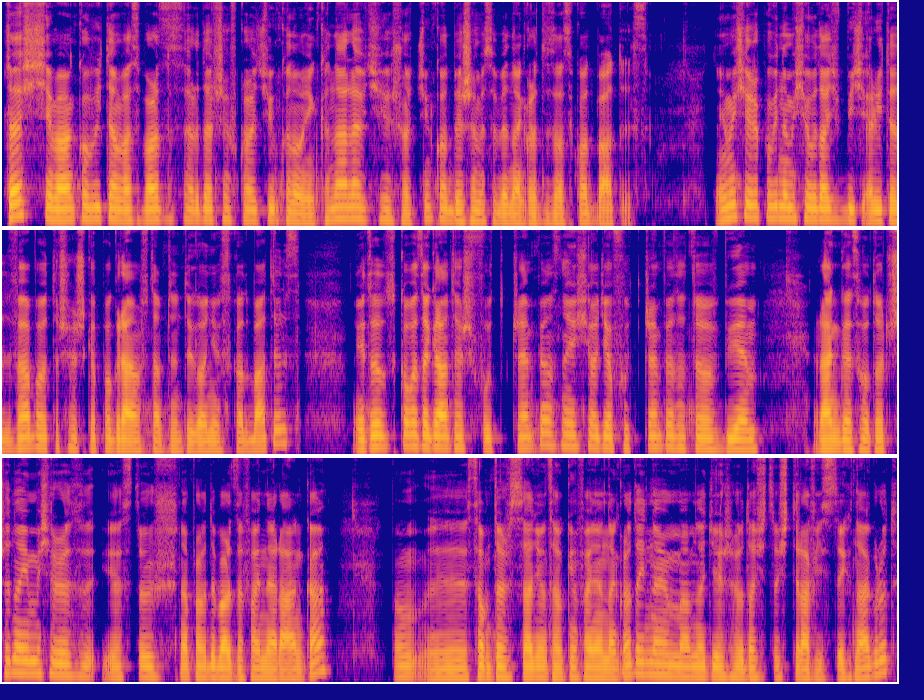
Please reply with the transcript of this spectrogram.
Cześć, siemanko, witam was bardzo serdecznie w kolejnym na moim kanale. W dzisiejszym odcinku odbierzemy sobie nagrody za Squad Battles. No i myślę, że powinno mi się udać wbić Elite 2, bo troszeczkę pograłem w tamtym tygodniu w Squad Battles. No i dodatkowo zagrałem też Food Champions, no i jeśli chodzi o Food Champions, no to wbiłem rangę Złoto 3, no i myślę, że jest to już naprawdę bardzo fajna ranga. Yy, są też za nią całkiem fajne nagrody no, i mam nadzieję, że uda się coś trafić z tych nagród.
